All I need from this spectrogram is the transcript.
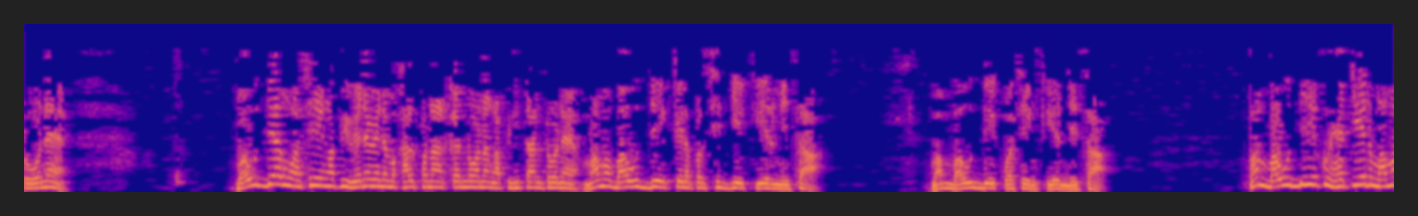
ඕනේ බෞද්ධයන් වශයෙන් අපි වෙන වෙනම කල්පනා කරනවා නම් අපි හිතන්න ඕනේ මම බෞද්ධයෙක් කියලා ප්‍රසිද්ධිය කියන නිසා. මම බෞද්ධයෙක් වශයෙන් කියන නිසා. මම බෞද්ධයෙකු හැටියට මම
